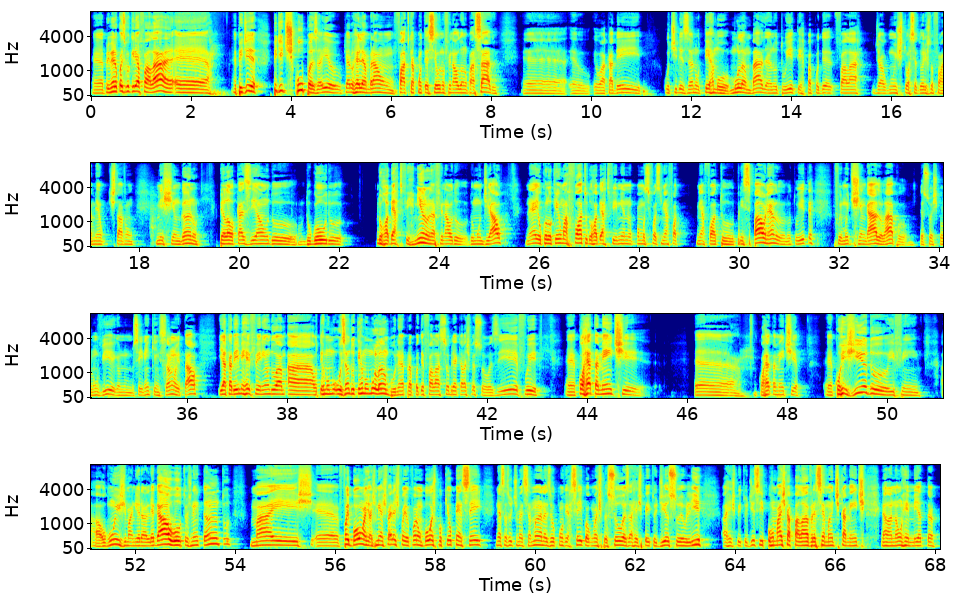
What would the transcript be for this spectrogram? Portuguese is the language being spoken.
É, a primeira coisa que eu queria falar é, é pedir, pedir desculpas aí. Eu quero relembrar um fato que aconteceu no final do ano passado. É, eu, eu acabei utilizando o termo mulambada no Twitter para poder falar de alguns torcedores do Flamengo que estavam me xingando pela ocasião do, do gol do, do Roberto Firmino na final do, do Mundial. Né? Eu coloquei uma foto do Roberto Firmino como se fosse minha foto, minha foto principal né? no, no Twitter. Fui muito xingado lá por pessoas que eu não vi, eu não sei nem quem são e tal. E acabei me referindo a, a, ao termo, usando o termo mulambo, né, para poder falar sobre aquelas pessoas. E fui é, corretamente, é, corretamente é, corrigido, enfim, alguns de maneira legal, outros nem tanto, mas é, foi bom, as minhas férias foram boas porque eu pensei nessas últimas semanas, eu conversei com algumas pessoas a respeito disso, eu li a respeito disso, e por mais que a palavra semanticamente ela não remeta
